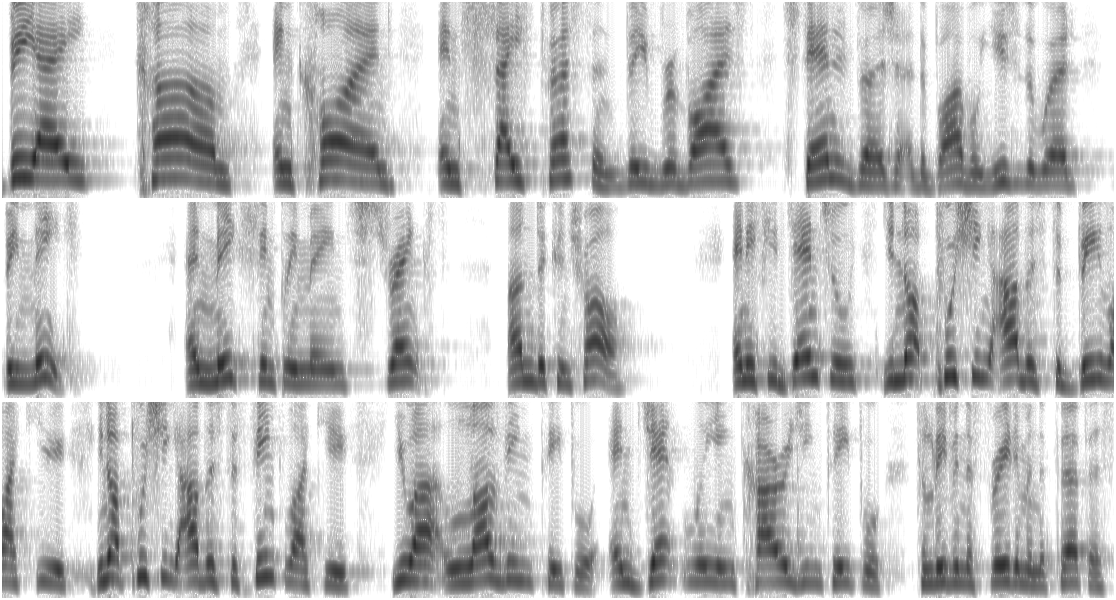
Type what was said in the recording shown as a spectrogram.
be a calm and kind and safe person. The revised standard version of the Bible uses the word be meek. And meek simply means strength under control. And if you're gentle, you're not pushing others to be like you. You're not pushing others to think like you. You are loving people and gently encouraging people to live in the freedom and the purpose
